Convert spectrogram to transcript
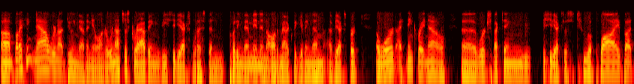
Um, but I think now we're not doing that any longer. We're not just grabbing VCDX list and putting them in and automatically giving them a vExpert award. I think right now uh, we're expecting VCDXs to apply, but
